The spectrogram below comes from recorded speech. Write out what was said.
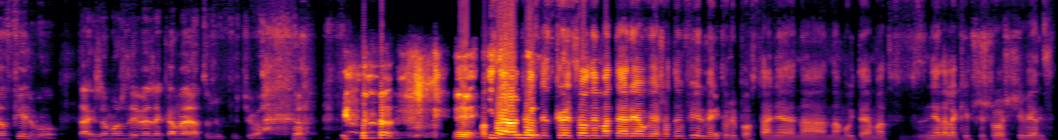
do filmu, także możliwe, że kamera to już wróciła. e, Bo cały Idealnie, czas jest kręcony materiał, wiesz, o tym filmie, który powstanie na, na mój temat w niedalekiej przyszłości, więc,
